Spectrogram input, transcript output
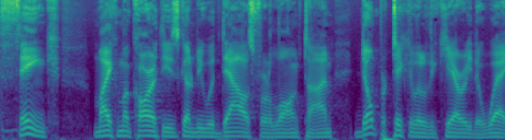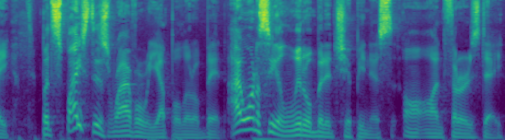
think Mike McCarthy is going to be with Dallas for a long time. Don't particularly care either way. But spice this rivalry up a little bit. I want to see a little bit of chippiness on, Thursday.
